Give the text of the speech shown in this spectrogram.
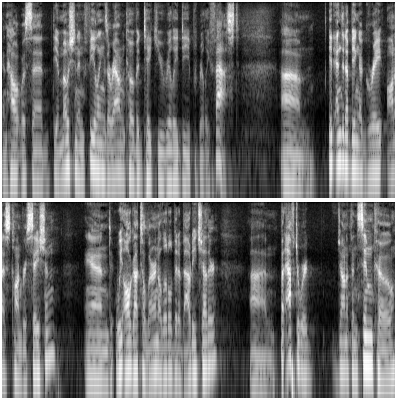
and how it was said, the emotion and feelings around COVID take you really deep, really fast. Um, it ended up being a great, honest conversation, and we all got to learn a little bit about each other. Um, but afterward, Jonathan Simcoe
